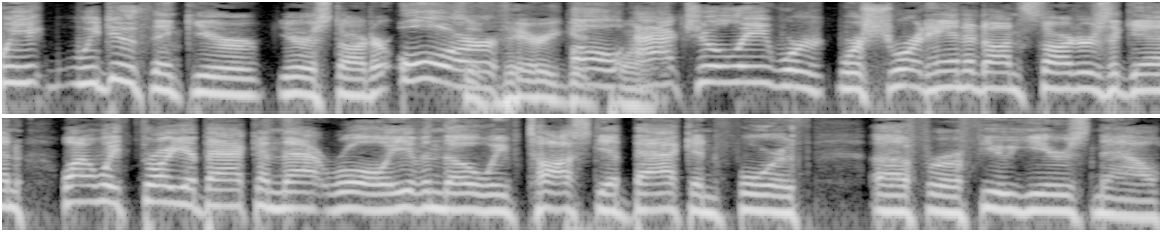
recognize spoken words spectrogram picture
We, we do think you're you're a starter, or a very good oh, point. actually we're we're shorthanded on starters again. Why don't we throw you back in that role, even though we've tossed you back and forth uh, for a few years now,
